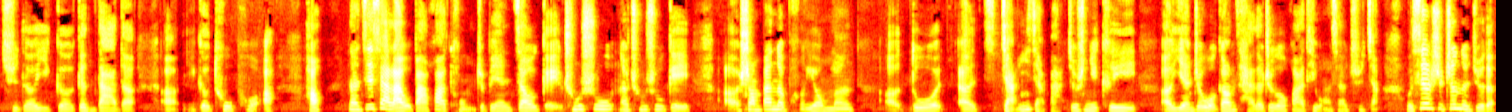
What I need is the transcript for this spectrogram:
取得一个更大的呃一个突破啊。好，那接下来我把话筒这边交给冲叔，那冲叔给呃上班的朋友们。呃，多呃讲一讲吧，就是你可以呃沿着我刚才的这个话题往下去讲。我现在是真的觉得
